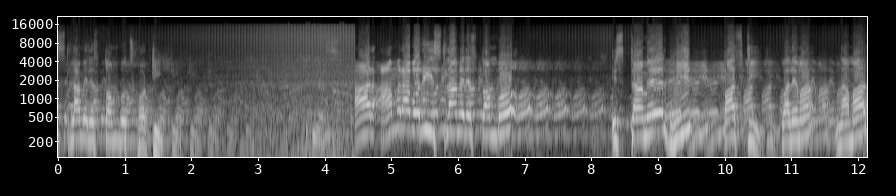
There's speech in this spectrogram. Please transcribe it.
ইসলামের স্তম্ভ ছটি। আর আমরা বলি ইসলামের স্তম্ভ ইসলামের ভিত পাঁচটি। কলেমা, নামাজ,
